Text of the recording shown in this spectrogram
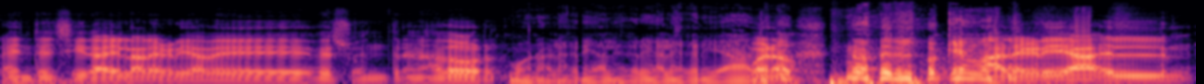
la intensidad y la alegría de, de su entrenador. Bueno, alegría, alegría, alegría. Bueno. no, no es lo que más. Alegría, el,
